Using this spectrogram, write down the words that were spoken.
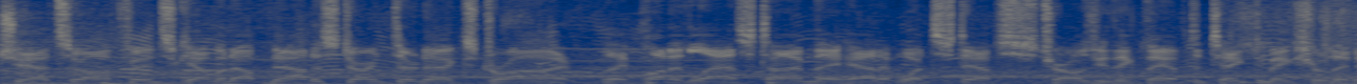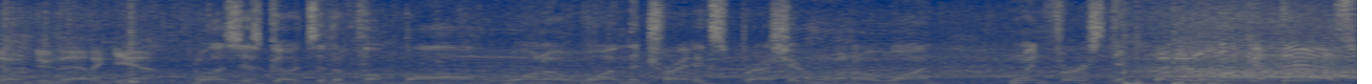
10. Jets offense coming up now to start their next drive. They punted last time they had it. What steps, Charles, you think they have to take to make sure they don't do that again? Well, let's just go to the football 101, the trade expression 101. Win first down. And now look at this.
